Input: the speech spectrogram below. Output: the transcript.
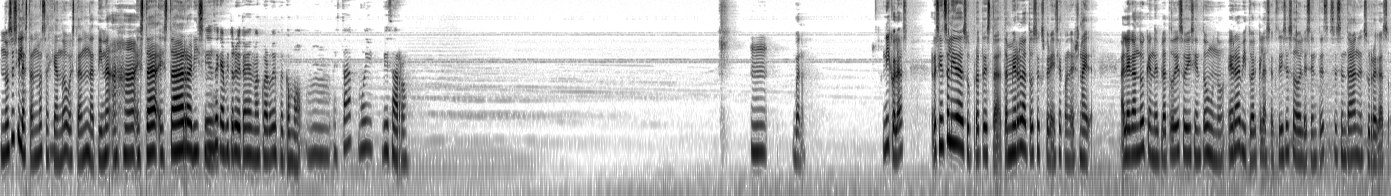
no sé si la están masajeando o está en una tina. Ajá, está, está rarísimo. Sí, ese capítulo yo también me acuerdo y fue como, mm, está muy bizarro. Mm, bueno. Nicolás, recién salida de su protesta, también relató su experiencia con el Schneider, alegando que en el plato de Soy 101 era habitual que las actrices adolescentes se sentaran en su regazo.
